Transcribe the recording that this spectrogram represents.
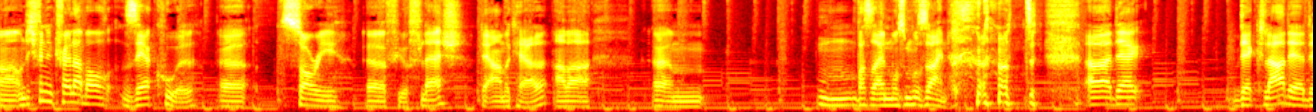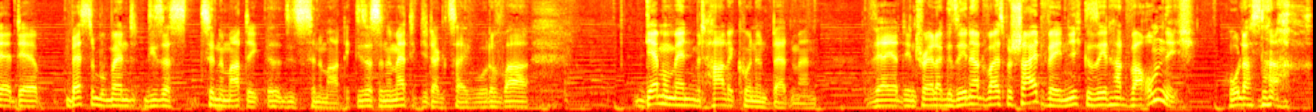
und ich finde den Trailer aber auch sehr cool. Äh, sorry äh, für Flash, der arme Kerl, aber ähm, was sein muss, muss sein. und, äh, der, der klar, der, der, der beste Moment dieser Cinematic, äh, dieser Cinematic, dieser Cinematic, die da gezeigt wurde, war der Moment mit Harley Quinn und Batman. Wer den Trailer gesehen hat, weiß Bescheid. Wer ihn nicht gesehen hat, warum nicht? Hol das nach.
